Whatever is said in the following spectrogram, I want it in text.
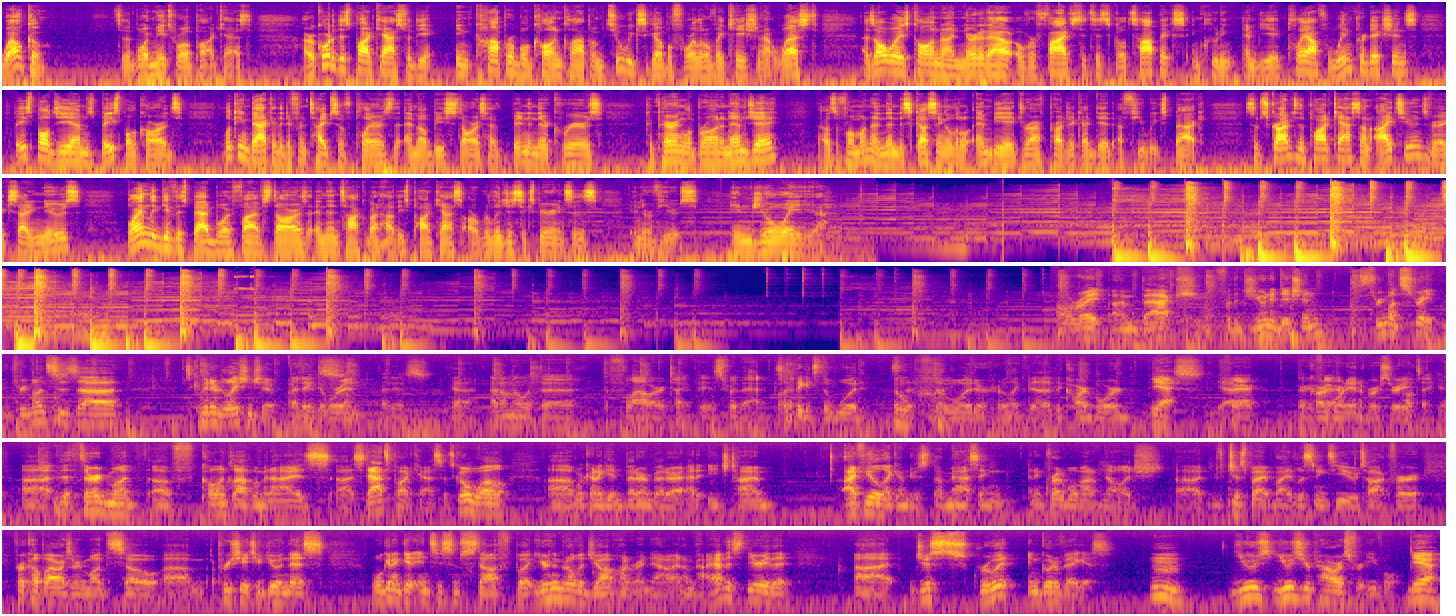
Welcome to the Boy Meets World podcast. I recorded this podcast with the incomparable Colin Clapham two weeks ago before a little vacation out west. As always, Colin and I nerded out over five statistical topics, including NBA playoff win predictions, baseball GMs, baseball cards, looking back at the different types of players that MLB stars have been in their careers, comparing LeBron and MJ. That was a fun one. And then discussing a little NBA draft project I did a few weeks back. Subscribe to the podcast on iTunes. Very exciting news. Blindly give this bad boy five stars and then talk about how these podcasts are religious experiences in the reviews. Enjoy. All right, I'm back for the June edition. It's three months straight. I mean, three months is uh, it's a committed relationship. I That think that we're in. That is. Yeah. I don't know what the the flower type is for that, but So I think it's the wood. It's The the, the wood or, or like the the cardboard yes, Yeah. fair, very cardboard fair. anniversary. I'll take it. Uh, the third month of Colin Clapham and I's uh, stats podcast. So it's going well. Uh, we're kind of getting better and better at it each time. I feel like I'm just amassing an incredible amount of knowledge uh, just by, by listening to you talk for, for a couple hours every month. So um, appreciate you doing this. We're gonna get into some stuff, but you're in the middle of a job hunt right now, and I'm, I have this theory that uh, just screw it and go to Vegas. Mm, Use use your powers for evil. yeah,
